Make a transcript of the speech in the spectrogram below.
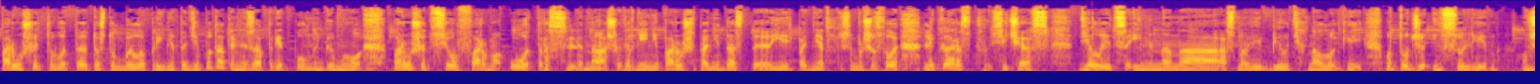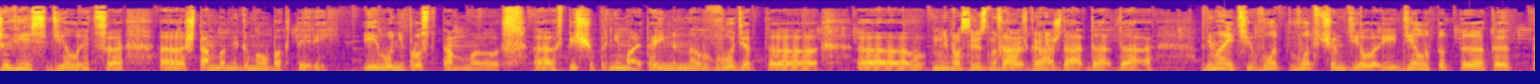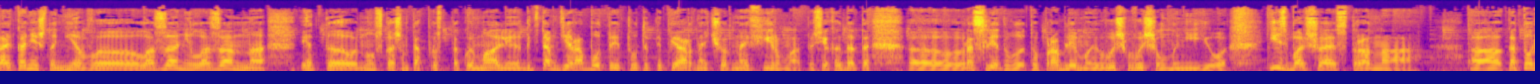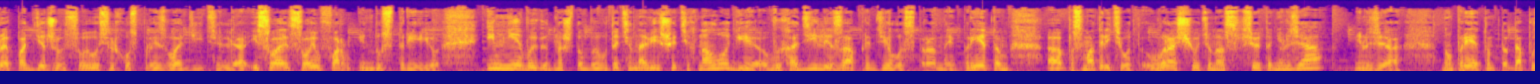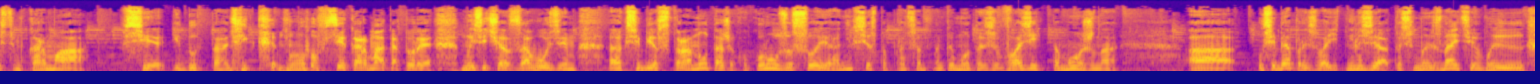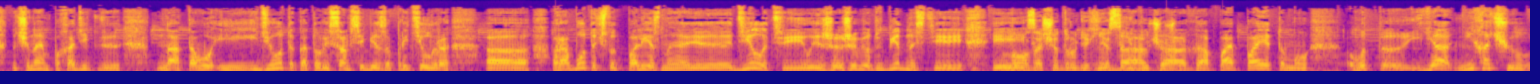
порушит вот то, что было принято депутатами, запрет полный ГМО, порушит всю фармоотрасль нашу, вернее, не порушит, а не даст ей подняться. Потому что большинство лекарств сейчас делается именно на основе биотехнологий. Вот тот же инсулин, он же весь делается э, штамбами ГМО-бактерий. И его не просто там э, э, в пищу принимают, а именно вводят... Э, э, Непосредственно да, в кровь, конечно. Да, да, да, да. Понимаете, вот, вот в чем дело. И дело тут, э, конечно, не в Лозанне. Лозанна – это, ну, скажем так, просто такой маленький... Там, где работает вот эта пиарная черная фирма. То есть я когда-то э, расследовал эту проблему и вышел, вышел на нее. Есть большая страна, которая поддерживает своего сельхозпроизводителя и свою, свою фарм-индустрию. Им не выгодно, чтобы вот эти новейшие технологии выходили за пределы страны. При этом, а, посмотрите, вот выращивать у нас все это нельзя, нельзя, но при этом-то, допустим, корма все идут-то они, ну, все корма, которые мы сейчас завозим а, к себе в страну, та же кукуруза, соя, они все стопроцентно ГМО, то есть ввозить-то можно, а у себя производить нельзя. То есть мы, знаете, мы начинаем походить э, на того идиота, который сам себе запретил а, работать, что-то полезное э, делать, и живет в бедности. И, Но за счет других, ест да, еду чужих. Да, да, поэтому вот э, я не хочу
